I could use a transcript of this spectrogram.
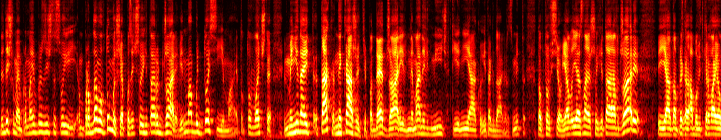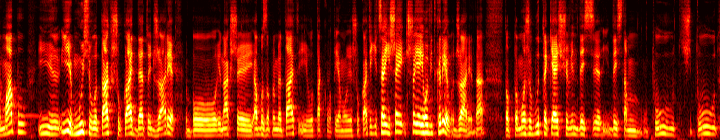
Не те, що маю, про маю позичити свої. Проблема в тому, що я позичив свою гітару Джарі. Він, мабуть, досі її має. Тобто, бачите, мені навіть так не кажуть, типу, де Джарі, немає не відмічки ніякої і так далі. Розумієте? Тобто, все, я, я знаю, що гітара в Джарі, і я, наприклад, або відкриваю мапу і, і мусю отак шукати, де той Джарі, бо інакше або запам'ятати, і отак от я можу шукати. І це ще, якщо я його відкрив, Джарі, да? Тобто може бути таке, що він десь, десь там тут чи тут,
